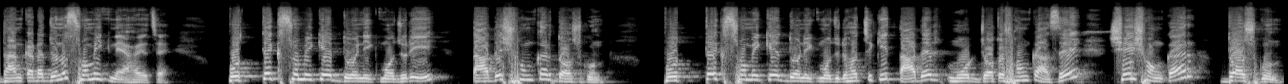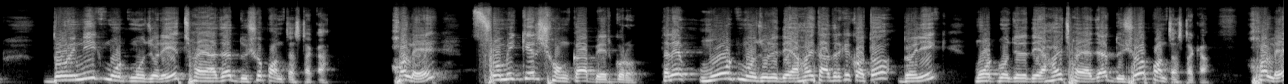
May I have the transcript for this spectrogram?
ধান কাটার জন্য শ্রমিক নেওয়া হয়েছে। প্রত্যেক শ্রমিকের দৈনিক মজুরি তাদের সংখ্যার দশ গুণ। প্রত্যেক শ্রমিকের দৈনিক মজুরি হচ্ছে কি? তাদের মোট যত সংখ্যা আছে, সেই সংখ্যার দশ গুণ। দৈনিক মোট মজুরি ছয় হাজার দুশো পঞ্চাশ টাকা। হলে শ্রমিকের সংখ্যা বের করো। তাহলে মোট মজুরি দেয়া হয় তাদেরকে কত? দৈনিক মোট মজুরি দেয়া হয় ছয় হাজার দুইশো পঞ্চাশ টাকা। হলে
